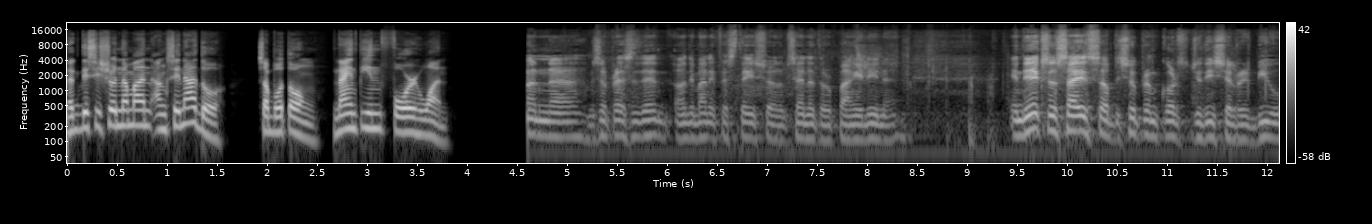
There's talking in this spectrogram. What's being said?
Nagdesisyon naman ang Senado sa botong 1941. On, uh, Mr. President, on the manifestation of Senator Pangilinan, in the exercise of the Supreme Court's judicial review,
